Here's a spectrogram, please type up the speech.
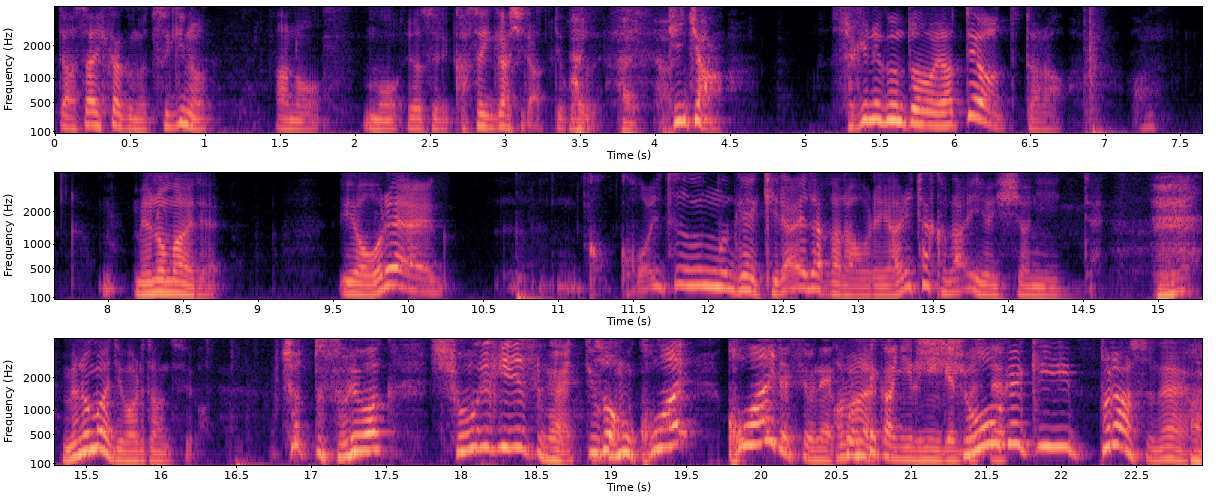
で旭川区の次のあのもう要するに稼ぎ頭っていうことではいはいはい「金ちゃん関根君とやってよ」って言ったら目の前で「いや俺ここいつの芸嫌いだから俺やりたくないよ一緒に」って目の前で言われたんですよ。ちょっとそれは衝撃ですね。っていうかもう怖い、怖いですよね、こあの世界にいる人間として。衝撃プラスね、は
